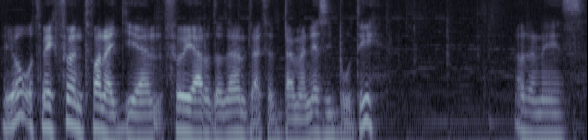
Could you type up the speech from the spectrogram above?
Jó, ott még fönt van egy ilyen följáró, de nem lehetett bemenni, ez egy budi. Arra néz.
